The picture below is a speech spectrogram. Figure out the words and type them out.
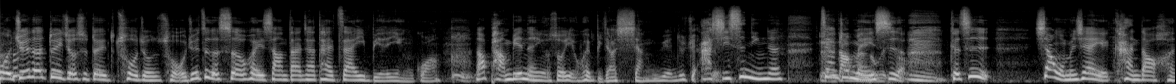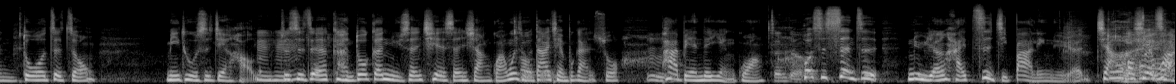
我觉得对就是对，错就是错。我觉得这个社会上大家太在意别的眼光，嗯、然后旁边人有时候也会比较相怨，就觉得啊息事宁人，这样就没事了。嗯，可是像我们现在也看到很多这种。迷途事件好了，嗯、就是这很多跟女生切身相关。为什么大家以前不敢说？嗯、怕别人的眼光，真的，或是甚至女人还自己霸凌女人，讲这些话，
